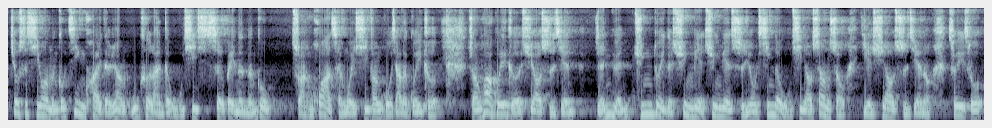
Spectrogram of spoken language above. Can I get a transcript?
就是希望能够尽快的让。乌克兰的武器设备呢，能够转化成为西方国家的规格，转化规格需要时间，人员军队的训练，训练使用新的武器要上手也需要时间哦。所以说，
